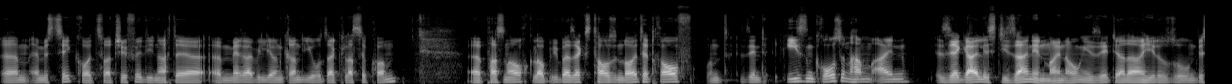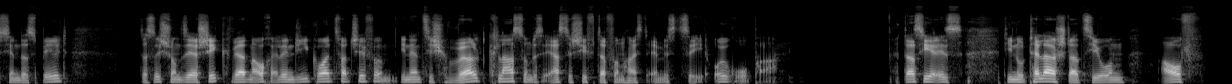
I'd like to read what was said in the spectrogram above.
ähm, MSC-Kreuzfahrtschiffe, die nach der äh, Meraviglia Grandiosa Klasse kommen. Äh, passen auch, glaube ich, über 6000 Leute drauf und sind riesengroß und haben ein sehr geiles Design in meinen Augen. Ihr seht ja da hier so ein bisschen das Bild. Das ist schon sehr schick, werden auch LNG-Kreuzfahrtschiffe. Die nennt sich World Class und das erste Schiff davon heißt MSC Europa. Das hier ist die Nutella-Station auf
